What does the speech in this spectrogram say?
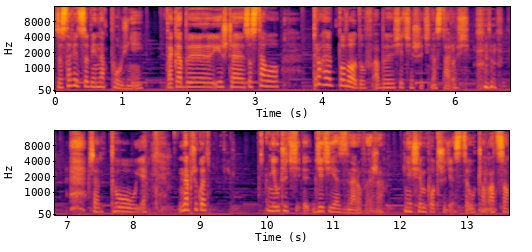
zostawiać sobie na później, tak aby jeszcze zostało trochę powodów, aby się cieszyć na starość. Żartuję. Na przykład nie uczyć dzieci jazdy na rowerze. Niech się po 30 uczą, a co?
